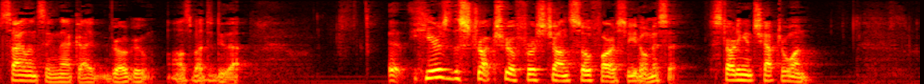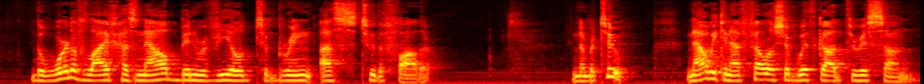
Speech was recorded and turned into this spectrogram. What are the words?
silencing that guy, Grogu. I was about to do that. Uh, here's the structure of First John so far, so you don't miss it. Starting in chapter 1. The word of life has now been revealed to bring us to the Father. Number two, now we can have fellowship with God through His Son.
